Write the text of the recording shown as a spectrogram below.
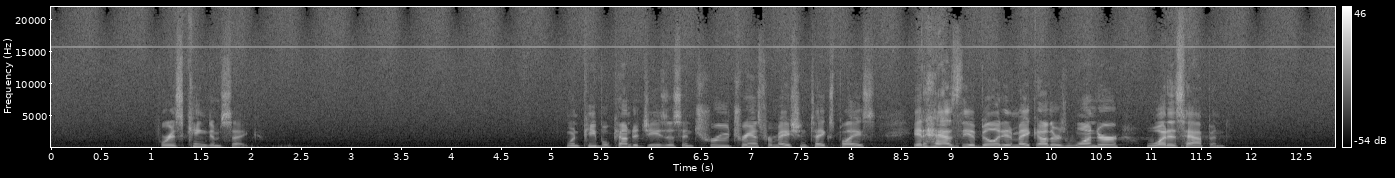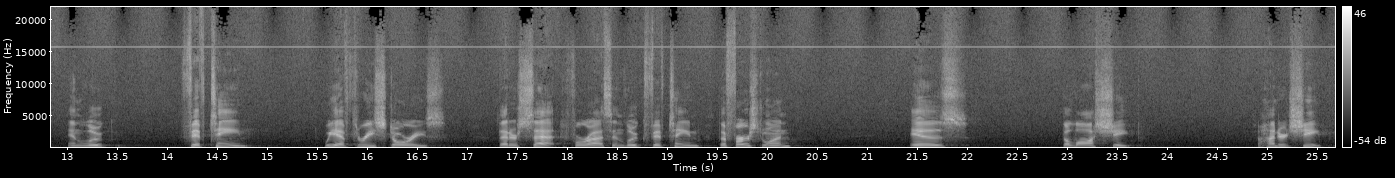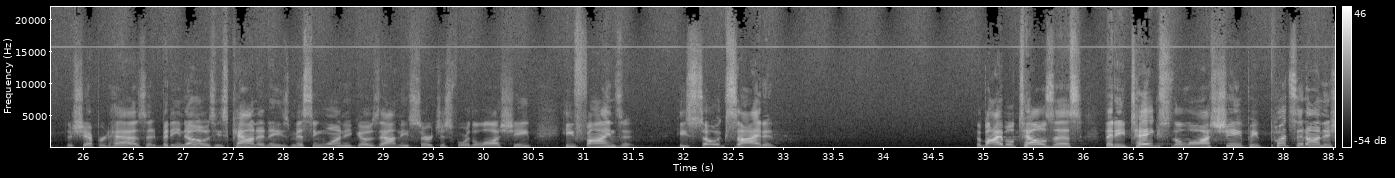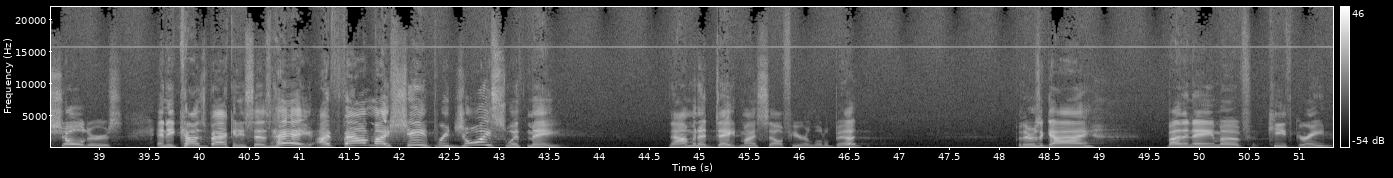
for his kingdom's sake. When people come to Jesus and true transformation takes place, it has the ability to make others wonder what has happened. In Luke 15, we have three stories that are set for us in Luke 15. The first one is the lost sheep. A hundred sheep the shepherd has, but he knows he's counted and he's missing one. He goes out and he searches for the lost sheep. He finds it. He's so excited. The Bible tells us that he takes the lost sheep, he puts it on his shoulders, and he comes back and he says, Hey, I found my sheep. Rejoice with me. Now, I'm going to date myself here a little bit. But there's a guy by the name of Keith Green.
